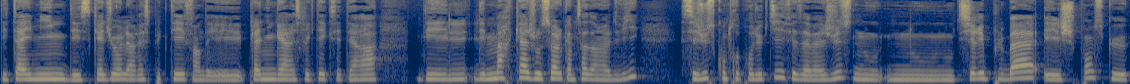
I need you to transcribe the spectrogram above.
des timings, des schedules à respecter, enfin des plannings à respecter, etc., des, marquages au sol comme ça dans notre vie, c'est juste contre-productif et ça va juste nous, nous, tirer plus bas. Et je pense que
